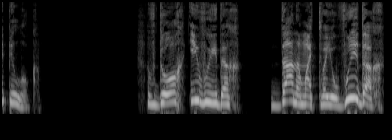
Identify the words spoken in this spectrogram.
Эпилог. «Вдох и выдох! Дана, мать твою, выдох!»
